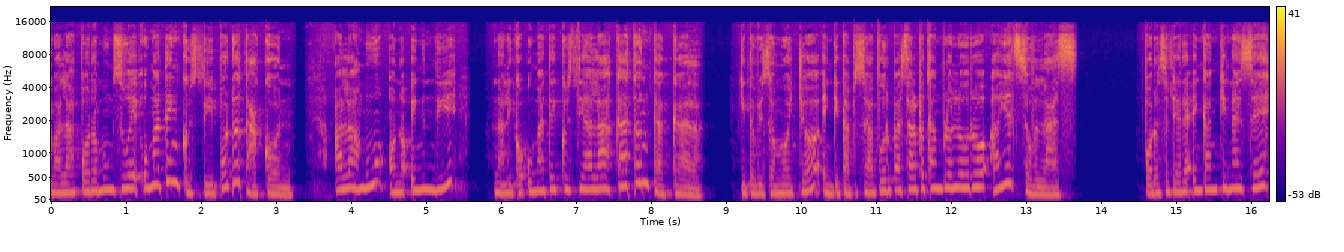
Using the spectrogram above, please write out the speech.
Malah para mungsuhe umating Gusti padha takon, "Allahmu ana ing endi?" Nalika umate Gusti Allah katon gagal. Kita bisa maca ing kitab Sabur pasal petang loro ayat 11. Para sedherek ingkang kinasih,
